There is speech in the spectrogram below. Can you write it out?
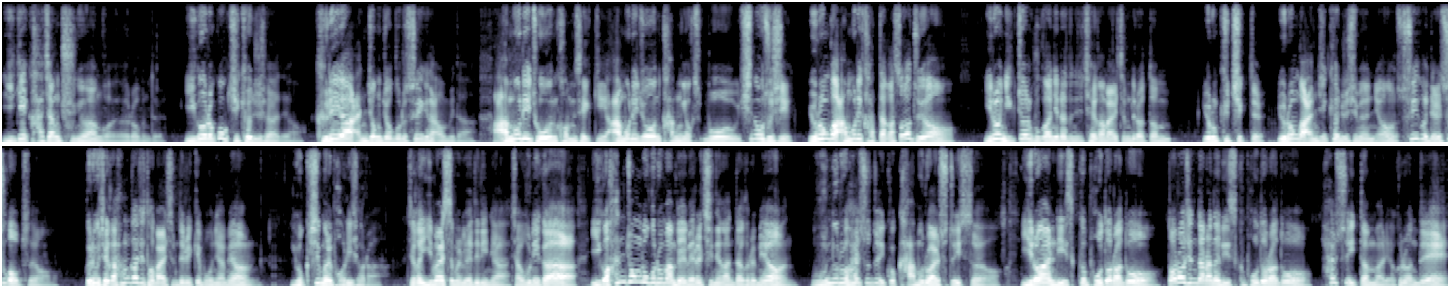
이게 가장 중요한 거예요, 여러분들. 이거를 꼭 지켜주셔야 돼요. 그래야 안정적으로 수익이 나옵니다. 아무리 좋은 검색기, 아무리 좋은 강력 뭐 신호수식 이런 거 아무리 갖다가 써도요. 이런 익절 구간이라든지 제가 말씀드렸던 이런 규칙들 이런 거 안 지켜주시면요 수익을 낼 수가 없어요. 그리고 제가 한 가지 더 말씀드릴 게 뭐냐면 욕심을 버리셔라. 제가 이 말씀을 왜 드리냐? 자, 우리가 이거 한 종목으로만 매매를 진행한다 그러면 운으로 할 수도 있고 감으로 할 수도 있어요. 이러한 리스크 보더라도 떨어진다라는 리스크 보더라도 할 수 있단 말이에요. 그런데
